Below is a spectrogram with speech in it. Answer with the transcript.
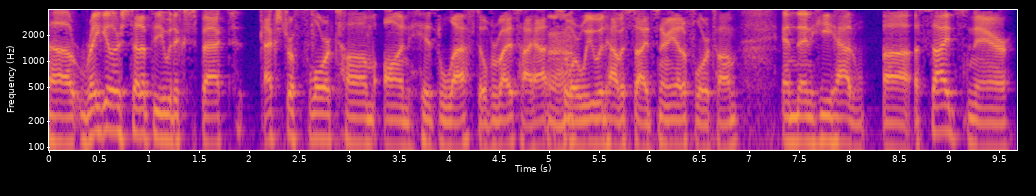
uh, regular setup that you would expect. Extra floor tom on his left over by his hi hat. So where we would have a side snare, he had a floor tom, and then he had uh, a side snare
